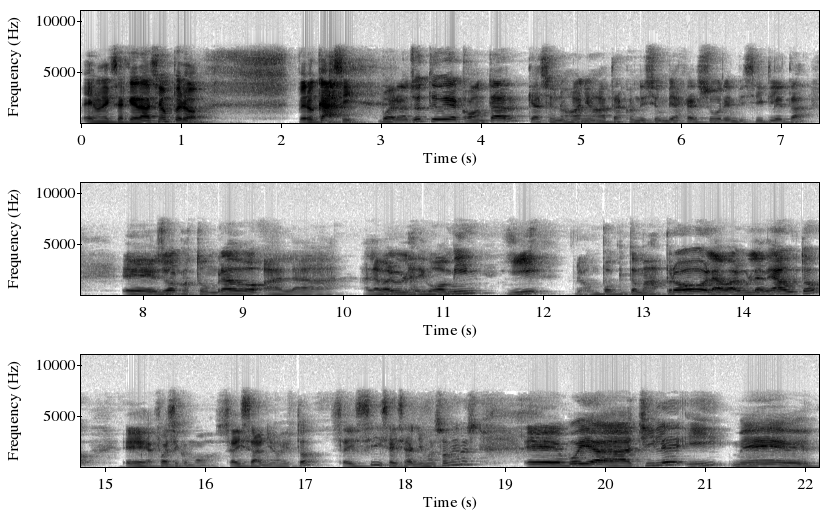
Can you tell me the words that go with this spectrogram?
Es una exageración, pero, pero casi. Bueno, yo te voy a contar que hace unos años atrás, cuando hice un viaje al sur en bicicleta, eh, yo acostumbrado a la, a la válvula de gomín y los un poquito más pro, la válvula de auto, eh, fue hace como seis años esto, seis, sí, seis años más o menos. Eh, voy a Chile y me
